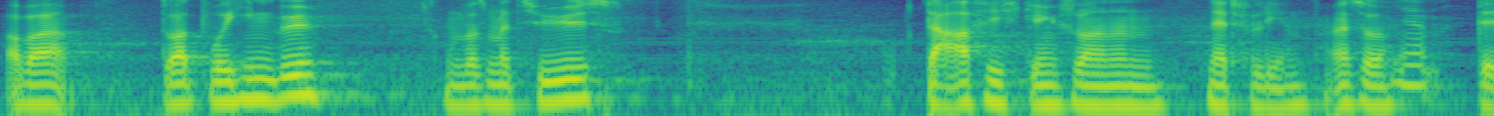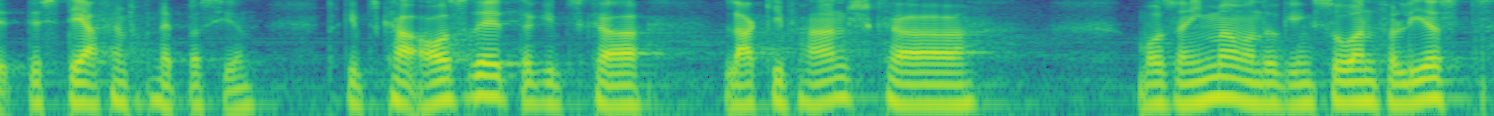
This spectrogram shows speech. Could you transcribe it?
Aber dort, wo ich hin will und was mein Ziel ist, darf ich gegen so einen nicht verlieren. Also ja. das darf einfach nicht passieren. Da gibt es keine Ausrede, da gibt es kein Lucky Punch, kein was auch immer, wenn du gegen so einen verlierst,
